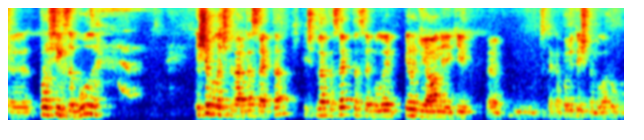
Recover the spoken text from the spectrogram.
е, про всіх забули. І ще була четверта секта. І четверта секта це були іродіани, які е, це така політична була група.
